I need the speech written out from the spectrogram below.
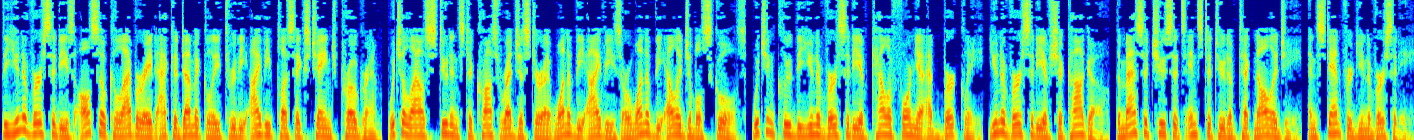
The universities also collaborate academically through the Ivy Plus Exchange program, which allows students to cross-register at one of the Ivies or one of the eligible schools, which include the University of California at Berkeley, University of Chicago, the Massachusetts Institute of Technology, and Stanford University.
